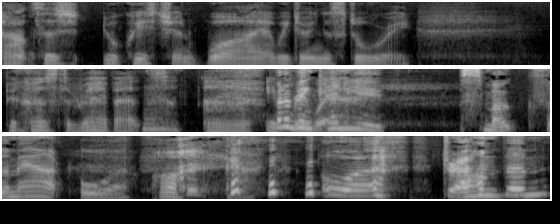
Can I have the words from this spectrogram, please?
answers your question: Why are we doing the story? Because the rabbits mm. are everywhere. But I mean, can you smoke them out or Oh. or drown them?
